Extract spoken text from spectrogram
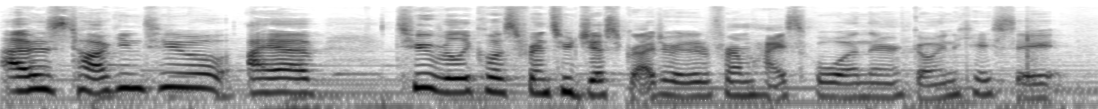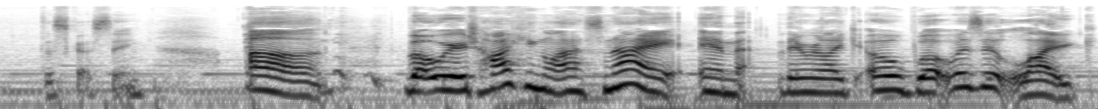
I was talking to. I have two really close friends who just graduated from high school and they're going to K State. Disgusting. Um, but we were talking last night and they were like, "Oh, what was it like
